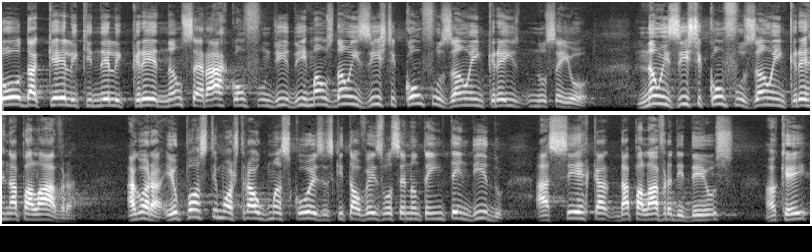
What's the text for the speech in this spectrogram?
todo aquele que nele crê não será confundido. Irmãos, não existe confusão em crer no Senhor. Não existe confusão em crer na palavra. Agora, eu posso te mostrar algumas coisas que talvez você não tenha entendido acerca da palavra de Deus, ok?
